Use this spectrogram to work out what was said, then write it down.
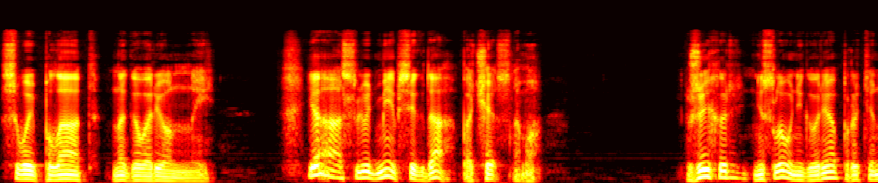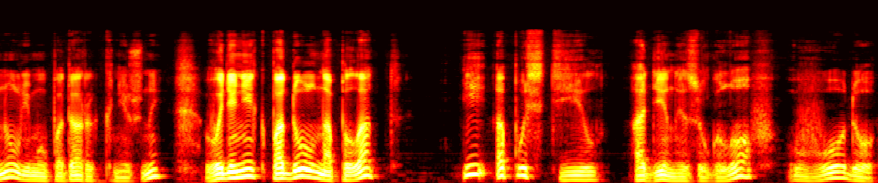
свой плат наговоренный. Я с людьми всегда по-честному». Жихарь, ни слова не говоря, протянул ему подарок княжны. Водяник подул на плат — и опустил один из углов в воду.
